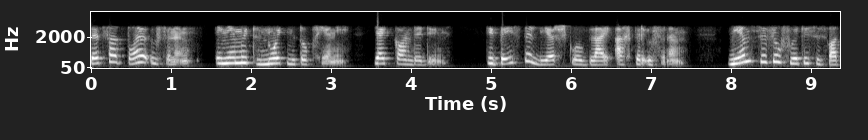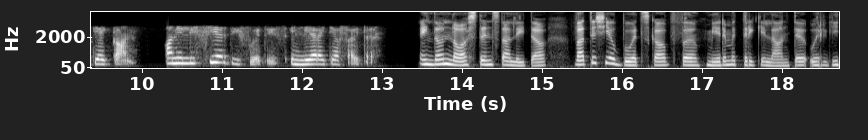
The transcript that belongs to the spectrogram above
Dit vat baie oefening en jy moet nooit moet opgee nie. Jy kan dit doen. Die beste leerskool bly egter oefening. Neem soveel foto's as wat jy kan. Analiseer die foto's en leer uit jou foute. En dan laastens Talita, wat is jou boodskap vir medematrikulante oor die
